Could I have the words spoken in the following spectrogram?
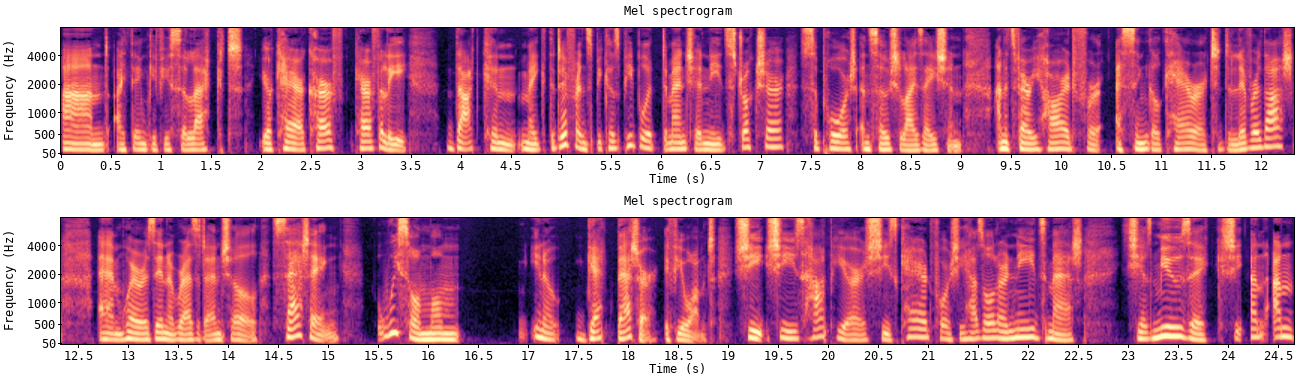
And I think if you select your care caref- carefully, that can make the difference because people with dementia need structure, support, and socialisation. And it's very hard for a single carer to deliver that. Um, whereas in a residential setting, we saw mum you know, get better if you want. She she's happier, she's cared for, she has all her needs met, she has music, she and and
